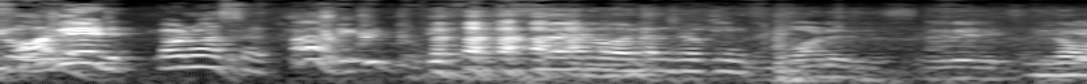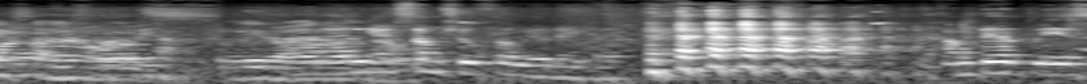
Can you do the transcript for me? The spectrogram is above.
you are red your master हाँ red what are you what is this No, no, no, no, only I'll royal get some shoe from you later. Come to your place.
